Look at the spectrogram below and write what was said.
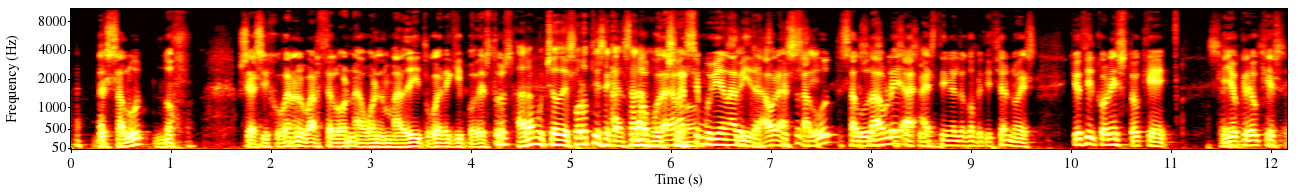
¿de salud? No. O sea, si juega en el Barcelona o en el Madrid o en equipo de estos. Hará mucho deporte y se cansará no, mucho. ganarse muy bien la vida. Ahora, salud, saludable a, a, este nivel de competición no es. Quiero decir con esto que, que yo creo que es,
